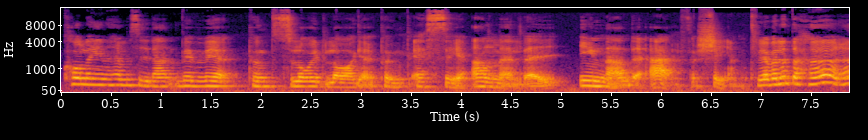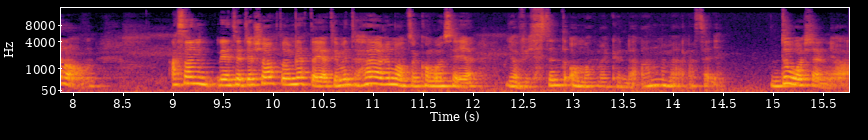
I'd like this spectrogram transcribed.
kolla in hemsidan www.sloidlager.se. anmäl dig innan det är för sent. För jag vill inte höra någon Alltså anledningen till att jag tjatar om detta är att jag vill inte höra någon som kommer och säger Jag visste inte om att man kunde anmäla sig. Då känner jag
